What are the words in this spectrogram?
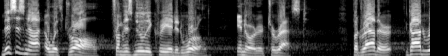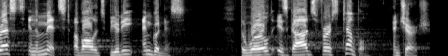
This is not a withdrawal from his newly created world in order to rest, but rather, God rests in the midst of all its beauty and goodness. The world is God's first temple and church.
